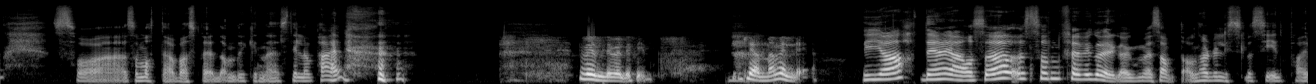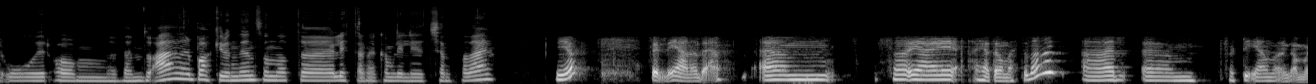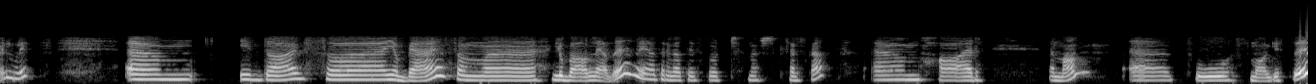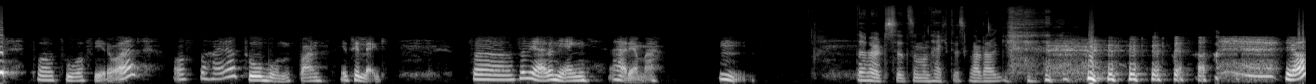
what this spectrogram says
så, så måtte jeg bare spørre deg om du kunne stille opp her. Veldig, veldig fint. Jeg gleder meg veldig. Ja, det har jeg også. Sånn før vi går i gang med samtalen, har du lyst til å si et par ord om hvem du er, bakgrunnen din, sånn at uh, lytterne kan bli litt kjent med deg? Ja, veldig gjerne det. Um, så jeg heter Anette, da. Er um, 41 år gammel blitt. Um, I dag så jobber jeg som uh, global leder i et relativt stort norsk selskap. Har en mann, uh, to små gutter på to og fire år, og så har jeg to bonusbarn i tillegg. Så, så vi er en gjeng her hjemme. Mm. Det hørtes ut som en hektisk hverdag. ja,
